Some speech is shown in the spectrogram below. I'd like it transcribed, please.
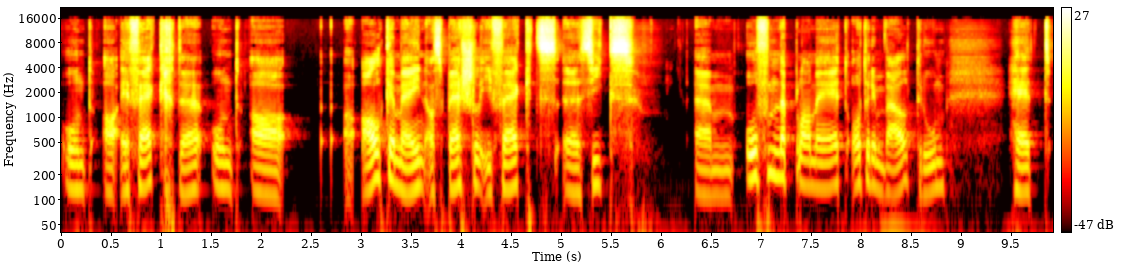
und an Effekten und an, allgemein an Special Effects, äh, sei es ähm, auf einem Planet oder im Weltraum, hat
